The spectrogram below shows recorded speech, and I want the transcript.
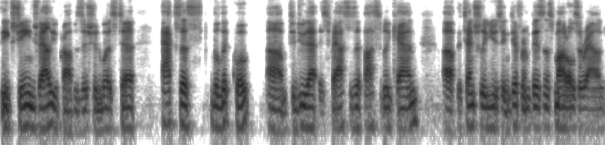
the exchange value proposition was to access the lit quote um, to do that as fast as it possibly can, uh, potentially using different business models around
